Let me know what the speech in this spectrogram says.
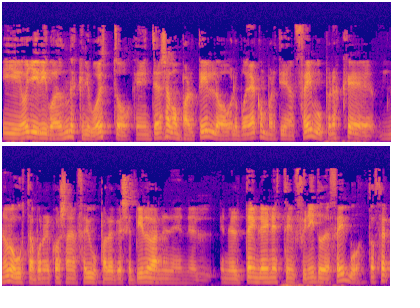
y oye, digo, ¿de dónde escribo esto? Que me interesa compartirlo, lo podría compartir en Facebook, pero es que no me gusta poner cosas en Facebook para que se pierdan en, el, en el timeline este infinito de Facebook. Entonces,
